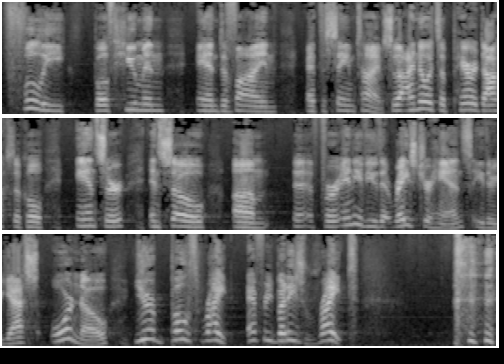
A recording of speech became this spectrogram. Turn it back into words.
fully both human and divine at the same time. So I know it's a paradoxical answer, and so um, uh, for any of you that raised your hands, either yes or no, you're both right. Everybody's right. kind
